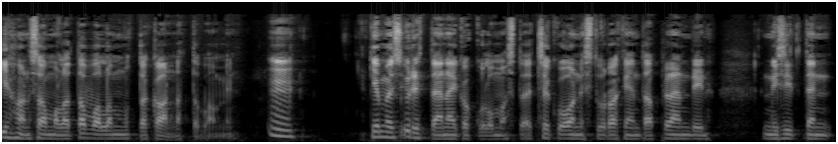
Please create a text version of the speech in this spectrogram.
ihan samalla tavalla, mutta kannattavammin. Mm. Ja myös yrittää näkökulmasta, että se kun onnistuu rakentaa brändin, niin sitten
